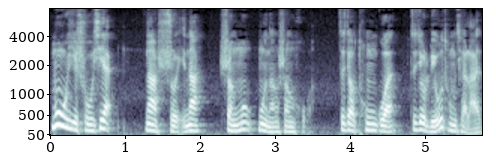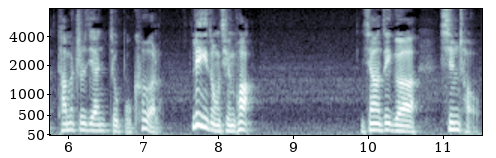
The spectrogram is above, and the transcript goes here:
木一出现，那水呢生木，木能生火。这叫通关，这就流通起来，他们之间就不克了。另一种情况，你像这个辛丑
